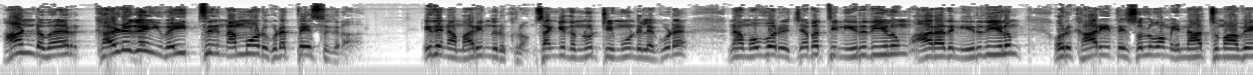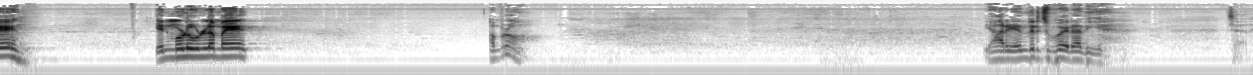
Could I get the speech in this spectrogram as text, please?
ஆண்டவர் கழுகை வைத்து நம்மோடு கூட பேசுகிறார். இதை நாம் அறிந்திருக்கிறோம். சங்கீதம் நூற்றி மூன்றில கூட நாம் ஒவ்வொரு ஜெபத்தின் இறுதியிலும் ஆராதன் இறுதியிலும் ஒரு காரியத்தை சொல்லுவோம். என் ஆத்துமாவே என் முழு உள்ளமே. அப்புறம் யாரும் எந்திரிச்சு போயிடாதீங்க சரி.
